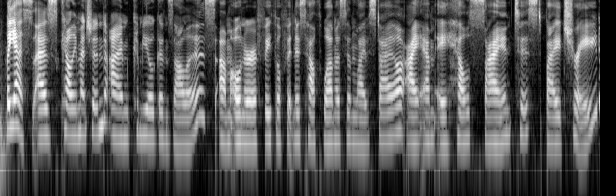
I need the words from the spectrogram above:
But yes, as Kelly mentioned, I'm Camille Gonzalez. I'm owner of Faithful Fitness, Health, Wellness, and Lifestyle. I am a health scientist by trade,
